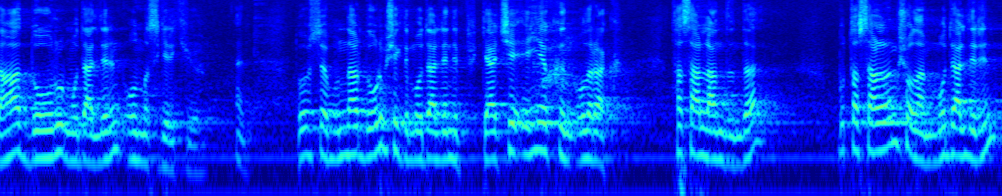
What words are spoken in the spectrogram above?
daha doğru modellerin olması gerekiyor. Yani dolayısıyla bunlar doğru bir şekilde modellenip gerçeğe en yakın olarak tasarlandığında bu tasarlanmış olan modellerin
